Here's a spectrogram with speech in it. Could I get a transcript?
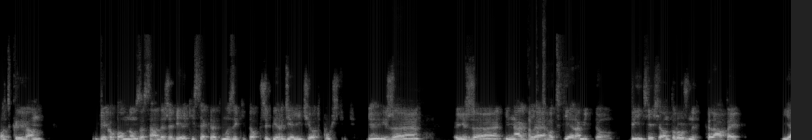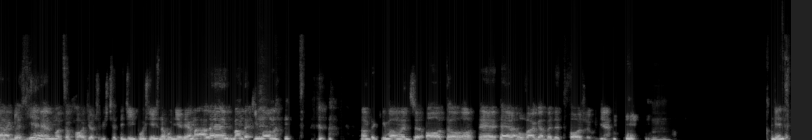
odkrywam wiekopomną zasadę, że wielki sekret muzyki to przypierdzielić i odpuścić. Nie? I że i że i nagle otwiera mi to 50 różnych klapek i ja nagle wiem o co chodzi. Oczywiście tydzień później znowu nie wiem, ale mam taki moment, mam taki moment, że oto, te, teraz uwaga, będę tworzył, nie? Mhm. Więc,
